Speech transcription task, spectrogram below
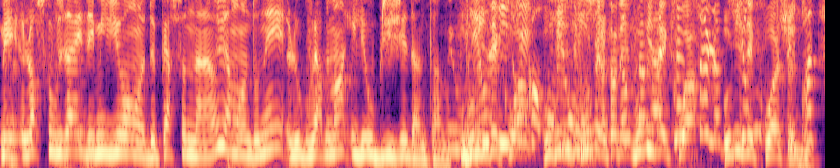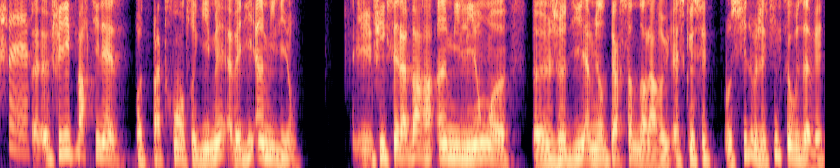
Mais lorsque vous avez des millions de personnes dans la rue, à un moment donné, le gouvernement il est obligé d'entendre. Vous visez quoi Vous visez, vous, attendez, vous quoi Vous visez quoi fer. Euh, Philippe Martinez, votre patron entre guillemets, avait dit un million. Fixer la barre à un million euh, euh, jeudi, un million de personnes dans la rue. Est-ce que c'est aussi l'objectif que vous avez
